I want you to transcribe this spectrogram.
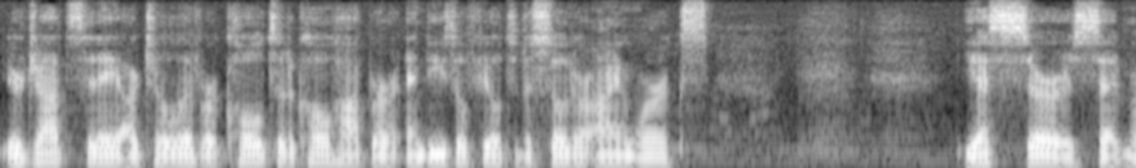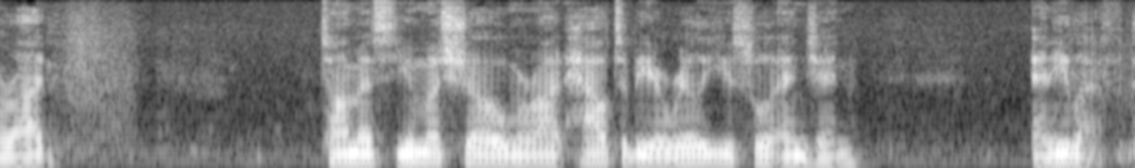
Your jobs today are to deliver coal to the coal hopper and diesel fuel to the Sodor Iron Works. Yes, sir, said Marat. Thomas, you must show Marat how to be a really useful engine. And he left.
